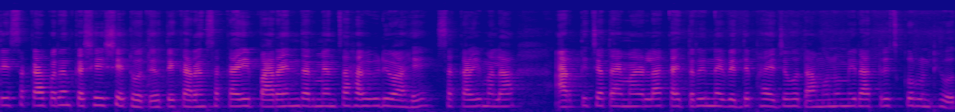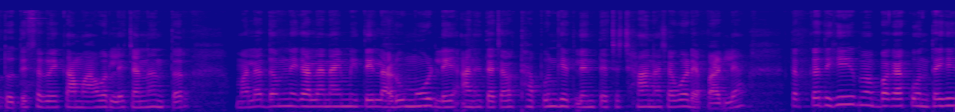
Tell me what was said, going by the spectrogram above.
ते सकाळपर्यंत कसेही शेट होते होते कारण सकाळी पारायण दरम्यानचा हा व्हिडिओ आहे. सकाळी मला आरतीच्या टायमाला काहीतरी नैवेद्य पाहिजे होता म्हणून मी रात्रीच करून ठेवत होते सगळे कामं आवरल्याच्या नंतर. मला दम निघाला नाही मी ते लाडू मोडले आणि त्याच्यावर थापून घेतले आणि त्याच्या छान अशा वड्या पाडल्या. तर कधीही बघा कोणतेही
